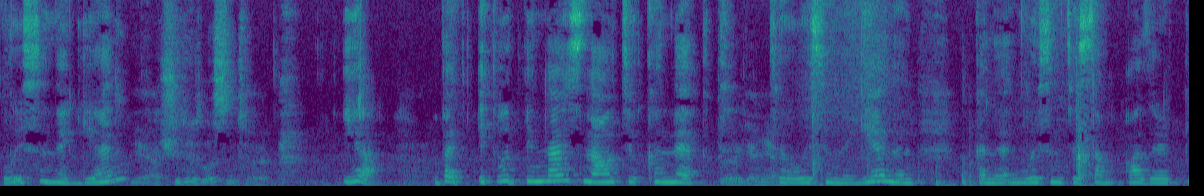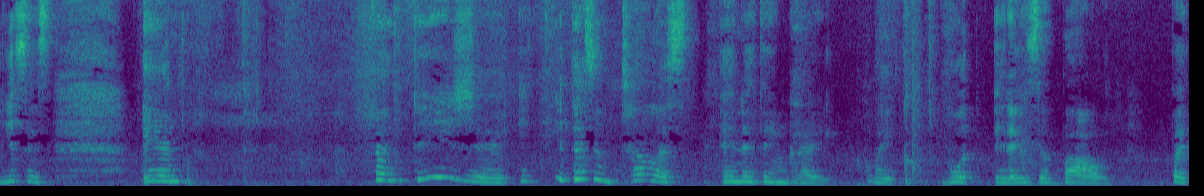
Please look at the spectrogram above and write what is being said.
listen again. Yeah, she did listen to it. Yeah, but it would be nice now to connect again, yeah. to listen again and kind of listen to some other pieces. And Fantasia, it, it doesn't tell us anything great, like what it is about, but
